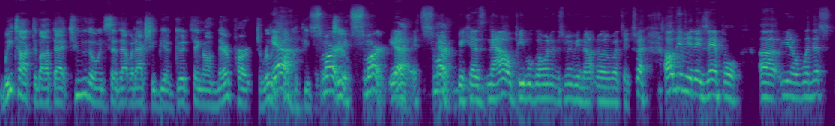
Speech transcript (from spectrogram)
we talked about that too, though, and said that would actually be a good thing on their part to really yeah, fuck with people. smart. It's smart. Yeah, Yeah. it's smart because now people go into this movie not knowing what to expect. I'll give you an example. Uh, you know, when this,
